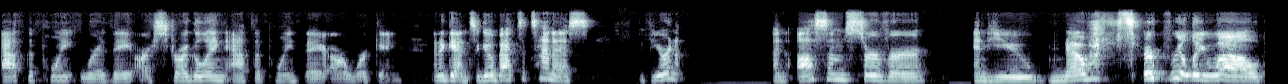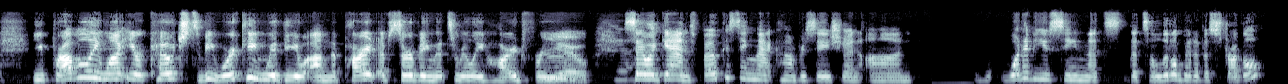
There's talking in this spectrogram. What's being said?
at the point where they are struggling, at the point they are working. And again, to go back to tennis, if you're an, an awesome server and you know how to serve really well, you probably want your coach to be working with you on the part of serving that's really hard for mm, you. Yes. So again, focusing that conversation on what have you seen that's that's a little bit of a struggle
